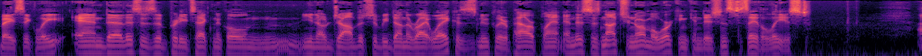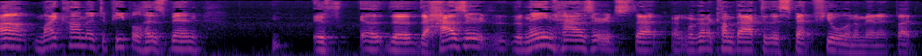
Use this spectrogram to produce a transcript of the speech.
basically. And uh, this is a pretty technical, you know, job that should be done the right way because it's a nuclear power plant, and this is not your normal working conditions, to say the least. Uh, my comment to people has been, if uh, the the hazard, the main hazards that, and we're going to come back to the spent fuel in a minute, but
